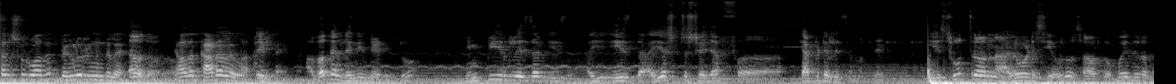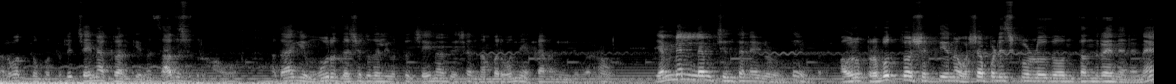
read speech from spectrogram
ನಕ್ಸಲ್ ಶುರುವಾದದ್ದು ಬೆಂಗಳೂರಿನಿಂದಲೇ. ಹೌದು. ಯಾವುದೋ ಕಾಡಲ್ಲ ಇಲ್ಲ. ಅವಾಗ ಲೆನಿನ್ ಹೇಳಿದ್ರು imperialism is is the highest stage of capitalism ಅಂತ ಹೇಳಿದ್ರು. ಈ ಸೂತ್ರವನ್ನು ಅಳವಡಿಸಿ ಅವರು ಸಾವಿರದ ಒಂಬೈನೂರ ನಲವತ್ತೊಂಬತ್ತರಲ್ಲಿ ಚೈನಾ ಕ್ರಾಂತಿಯನ್ನು ಸಾಧಿಸಿದ್ರು ನಾವು. ಅದಾಗಿ ಮೂರು ದಶಕದಲ್ಲಿ ಇವತ್ತು ಚೈನಾ ದೇಶ number one economy. M L M ಚಿಂತನೆಗಳು ಅಂತ ಹೇಳ್ತಾರೆ. ಅವರು ಪ್ರಭುತ್ವ ಶಕ್ತಿಯನ್ನು ವಶಪಡಿಸಿಕೊಳ್ಳೋದು ಅಂತಂದ್ರೇನೇನೆ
